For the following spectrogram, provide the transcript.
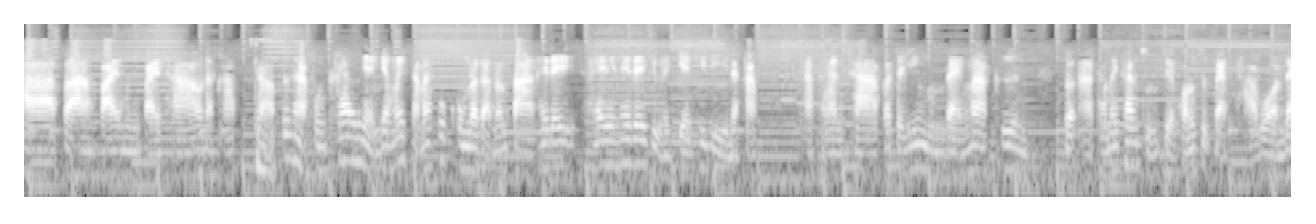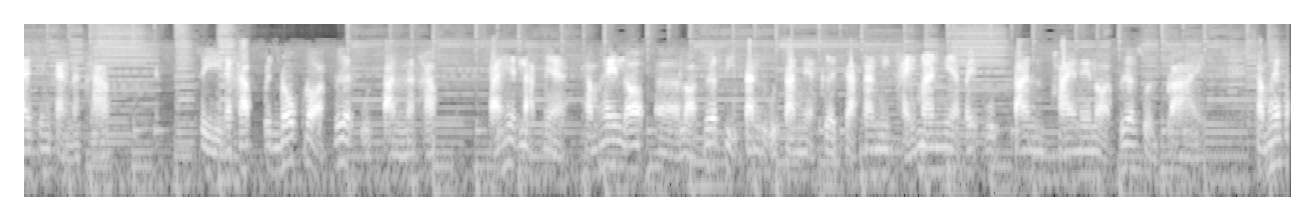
ชาตามปลายมือปลายเท้านะครับครับซึ่งหากคนไข้เนี่ยยังไม่สามารถควบคุมระดับน้ำตาลให้ได้ให้ให้ได้อยู่ในเกณฑ์ที่ดีนะครับ อาการชาก็จะยิ่งรุนแรงมากขึ้นจนอาจทำให้ท่านสูญเสียความรู้สึกแบบถาวรได้เช่นกันนะครับสี่นะครับ เป็นโรคหลอดเลือดอุดตันนะครับสาเหตุหลักเนี่ยทำให้หลอดเอ่อหลอดเลือดตีบตันหรืออุดตันเนี่ยเกิดจากการมีไขมันเนี่ยไปอุดตันภายในหลอดเลือดส่วนปลายทำให้ผ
